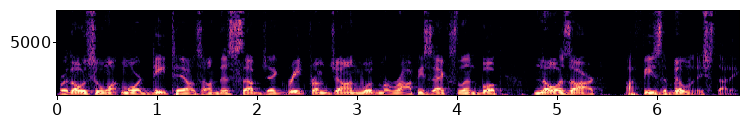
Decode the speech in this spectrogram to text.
For those who want more details on this subject, read from John Woodmorappe's excellent book, Noah's Ark, a feasibility study.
